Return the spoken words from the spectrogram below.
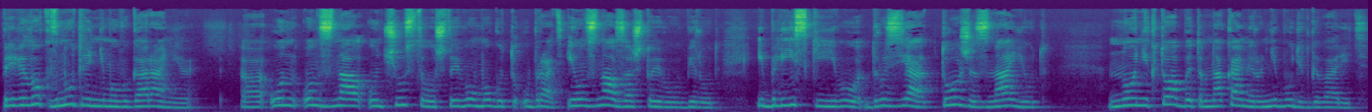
привело к внутреннему выгоранию. Э, он, он знал, он чувствовал, что его могут убрать, и он знал, за что его уберут. И близкие его, друзья тоже знают, но никто об этом на камеру не будет говорить.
